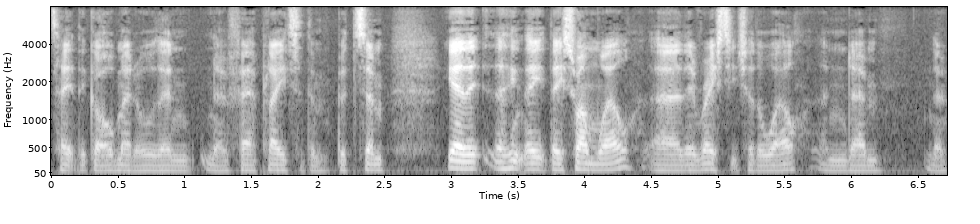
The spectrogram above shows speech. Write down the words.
take the gold medal, then you know, fair play to them. But um, yeah, they, I think they, they swam well, uh, they raced each other well, and um, you know,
